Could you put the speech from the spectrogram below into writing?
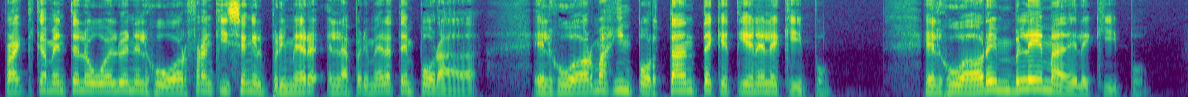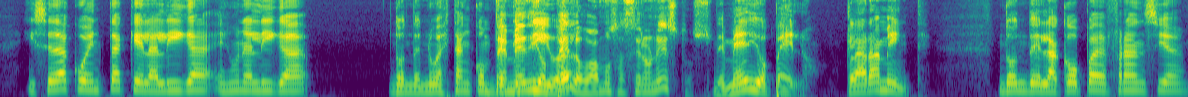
prácticamente lo vuelven el jugador franquicia en, el primer, en la primera temporada, el jugador más importante que tiene el equipo, el jugador emblema del equipo, y se da cuenta que la liga es una liga donde no es tan De competitiva. medio pelo, vamos a ser honestos. De medio pelo, claramente. Donde la Copa de Francia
